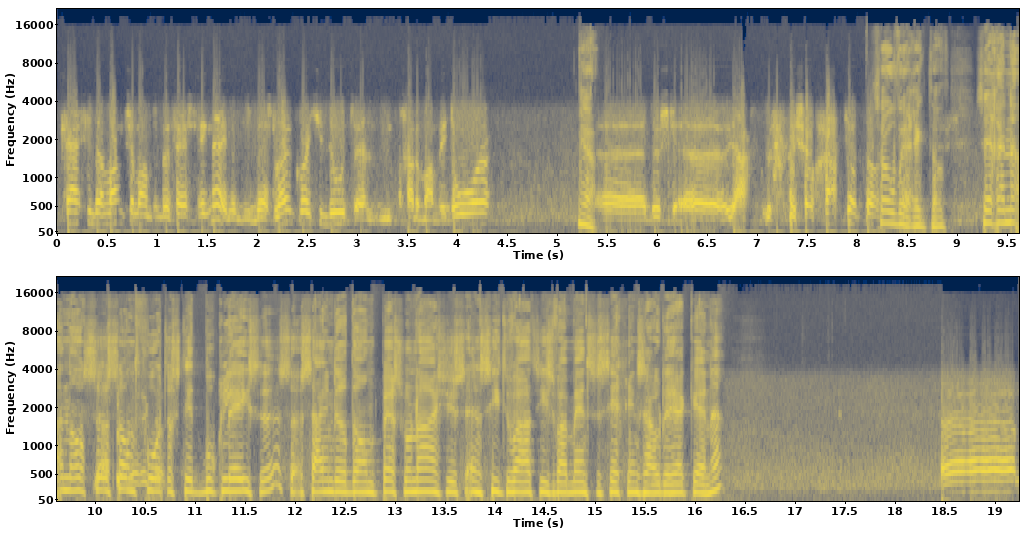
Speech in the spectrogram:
krijg je dan langzamerhand de bevestiging. Nee, dat is best leuk wat je doet en ga er maar mee door. Ja. Eh, dus eh, ja, zo gaat dat dan. Zo werkt dat. Zeg, en, en als eh, Ja, werkt Zandvoorters dit boek lezen... zijn er dan personages en situaties waar mensen zich in zouden herkennen? Ehm,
